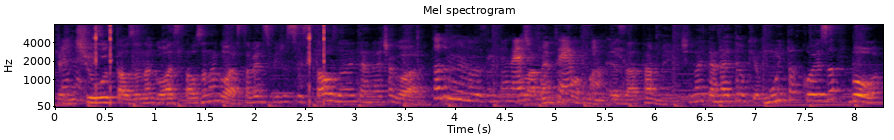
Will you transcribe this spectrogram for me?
Que a gente usa, está usando agora, está usando agora. Você tá vendo esse vídeo? Você está usando a internet agora. Todo mundo usa a internet Lamento por tempo informar, inteiro. exatamente. Na internet tem o quê? Muita coisa boa.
